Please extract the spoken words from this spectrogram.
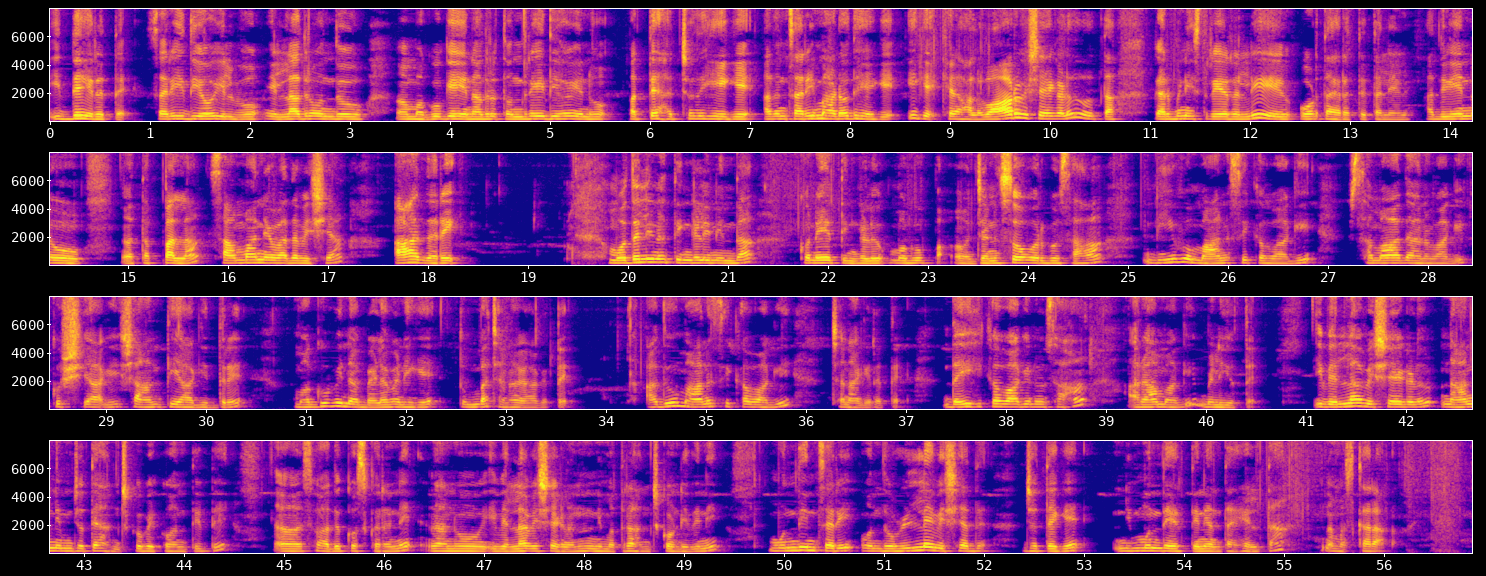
ಇದ್ದೇ ಇರುತ್ತೆ. ಸರಿ ಇದೆಯೋ ಇಲ್ವೋ, ಎಲ್ಲಾದರೂ ಒಂದು ಮಗುಗೆ ಏನಾದರೂ ತೊಂದರೆ ಇದೆಯೋ ಏನೋ ಪತ್ತೆ ಹಚ್ಚೋದು ಹೇಗೆ, ಅದನ್ನು ಸರಿ ಮಾಡೋದು ಹೇಗೆ, ಹೀಗೆ ಕೆಲ, ಹಲವಾರು ವಿಷಯಗಳು ತ, ಗರ್ಭಿಣಿ ಸ್ತ್ರೀಯರಲ್ಲಿ ಓಡ್ತಾ ಇರುತ್ತೆ ತಲೆಯಲ್ಲಿ. ಅದು ಏನು ತಪ್ಪಲ್ಲ, ಸಾಮಾನ್ಯವಾದ ವಿಷಯ. ಆದರೆ, ಮೊದಲಿನ ತಿಂಗಳಿನಿಂದ ಕೊನೆಯ ತಿಂಗಳು, ಮಗು ಪ ಜನಿಸೋವರೆಗೂ ಸಹ ನೀವು ಮಾನಸಿಕವಾಗಿ ಸಮಾಧಾನವಾಗಿ, ಖುಷಿಯಾಗಿ ಶಾಂತಿಯಾಗಿದ್ದರೆ ಮಗುವಿನ ಬೆಳವಣಿಗೆ ತುಂಬ ಚೆನ್ನಾಗಾಗುತ್ತೆ. ಅದು ಮಾನಸಿಕವಾಗಿ ಚೆನ್ನಾಗಿರುತ್ತೆ. ದೈಹಿಕವಾಗಿಯೂ ಸಹ ಆರಾಮಾಗಿ ಬೆಳೆಯುತ್ತೆ. ಇವೆಲ್ಲ ವಿಷಯಗಳು ನಾನು ನಿಮ್ಮ ಜೊತೆ ಹಂಚ್ಕೋಬೇಕು ಅಂತಿದ್ದೆ. ಸೊ ಅದಕ್ಕೋಸ್ಕರನೇ ನಾನು ಇವೆಲ್ಲ ವಿಷಯಗಳನ್ನು ನಿಮ್ಮ ಹತ್ರ ಹಂಚ್ಕೊಂಡಿದ್ದೀನಿ. ಮುಂದಿನ ಸರಿ ಒಂದು ಒಳ್ಳೆಯ ವಿಷಯದ ಜೊತೆಗೆ ನಿಮ್ಮ ಮುಂದೆ ಇರ್ತೀನಿ ಅಂತ ಹೇಳ್ತಾ ನಮಸ್ಕಾರ.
